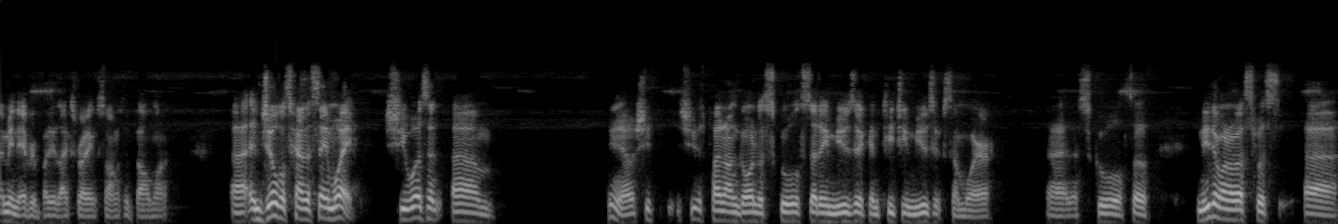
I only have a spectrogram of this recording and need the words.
i mean everybody likes writing songs at belmont uh, and jill was kind of the same way she wasn't um, you know, she she was planning on going to school, studying music, and teaching music somewhere uh, in a school. So neither one of us was uh,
